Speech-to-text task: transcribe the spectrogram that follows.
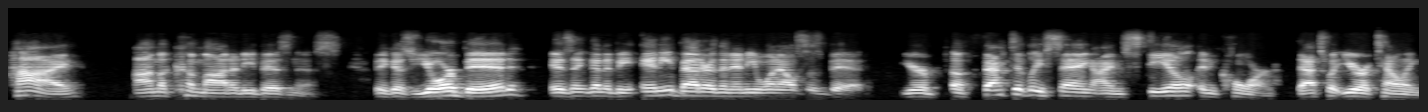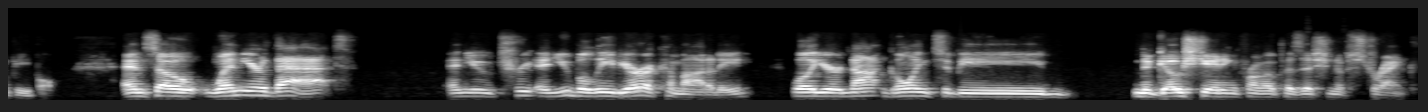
"Hi, I'm a commodity business." Because your bid isn't going to be any better than anyone else's bid. You're effectively saying, I'm steel and corn. That's what you're telling people. And so when you're that and you treat and you believe you're a commodity, well, you're not going to be negotiating from a position of strength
